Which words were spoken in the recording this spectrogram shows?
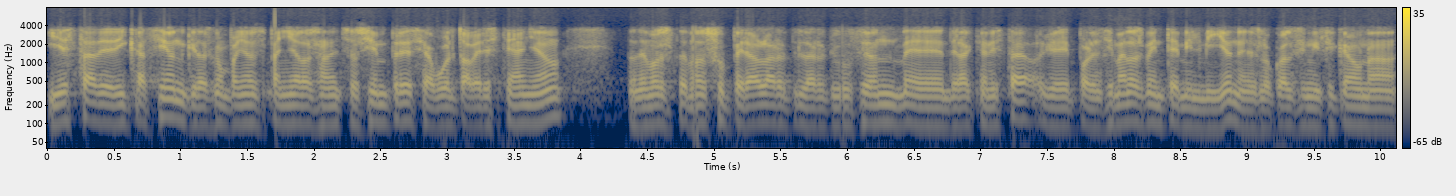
Y esta dedicación que las compañías españolas han hecho siempre se ha vuelto a ver este año, donde hemos, hemos superado la, la retribución eh, del accionista eh, por encima de los 20.000 millones, lo cual significa una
